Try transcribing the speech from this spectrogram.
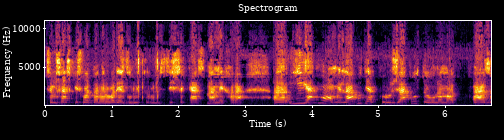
46 کشور در برابر یک گروه تروریستی شکست نمی‌خوره. یک معامله بود یک پروژه بود اون از,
